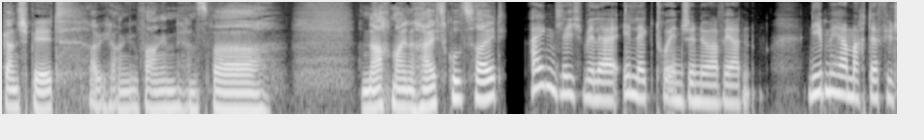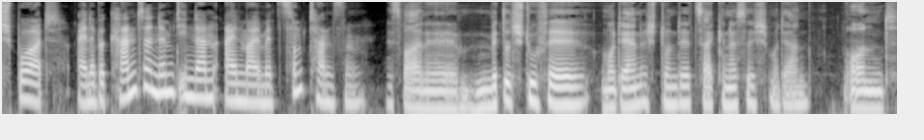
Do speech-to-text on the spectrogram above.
Ganz spät habe ich angefangen. Es war nach meiner Highschool-Zeit. Eigentlich will er Elektroingenieur werden. Nebenher macht er viel Sport. Eine Bekannte nimmt ihn dann einmal mit zum Tanzen. Es war eine Mittelstufe moderne Stunde, zeitgenössisch modern. Und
